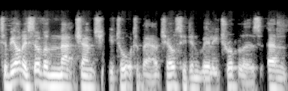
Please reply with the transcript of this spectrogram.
to be honest, other than that chance you talked about, Chelsea didn't really trouble us. And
